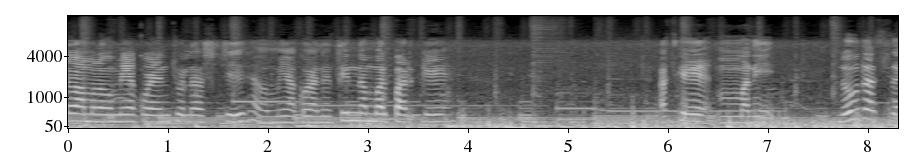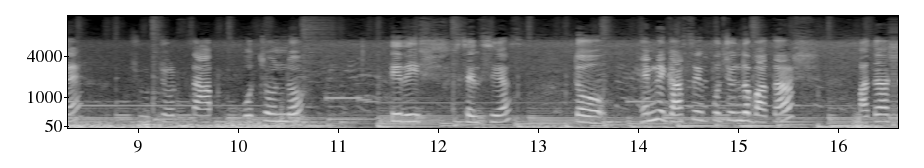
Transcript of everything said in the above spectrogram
তো আমরা উমিয়া কয়েন চলে আসছি। মিয়া কয়েনে তিন নম্বর পার্কে আজকে মানে রোদ আসছে, সূর্যর তাপ প্রচণ্ড, তিরিশ সেলসিয়াস। তো এমনি গাছে প্রচণ্ড বাতাস বাতাস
